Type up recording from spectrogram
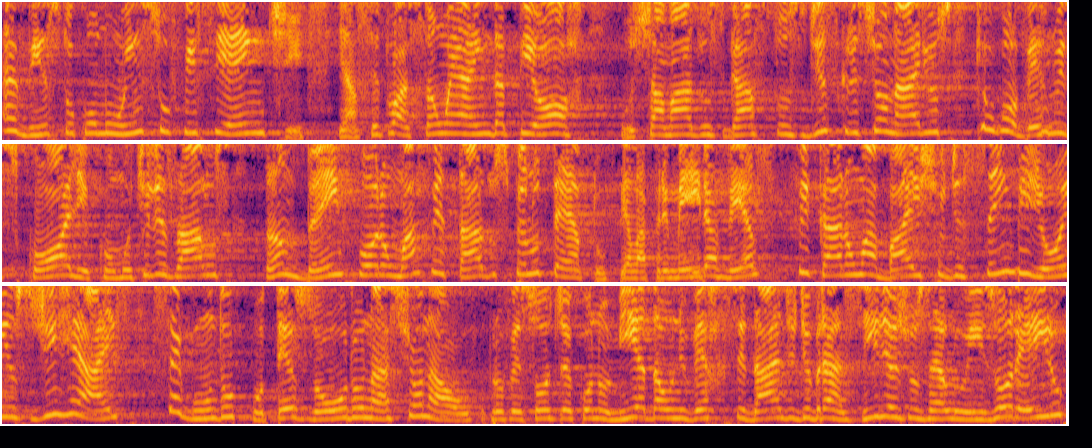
é visto como insuficiente. E a situação é ainda pior os chamados gastos discricionários que o governo escolhe como utilizá-los também foram afetados pelo teto. Pela primeira vez, ficaram abaixo de 100 bilhões de reais, segundo o Tesouro Nacional. O professor de economia da Universidade de Brasília, José Luiz Oreiro,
